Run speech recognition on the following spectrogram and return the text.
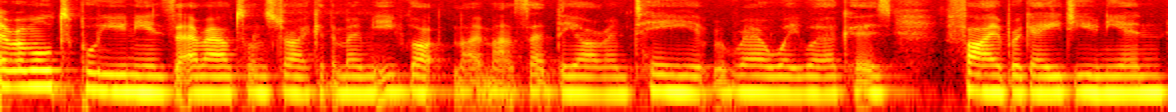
There are multiple unions that are out on strike at the moment. You've got, like Matt said, the RMT, Railway Workers, Fire Brigade Union.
